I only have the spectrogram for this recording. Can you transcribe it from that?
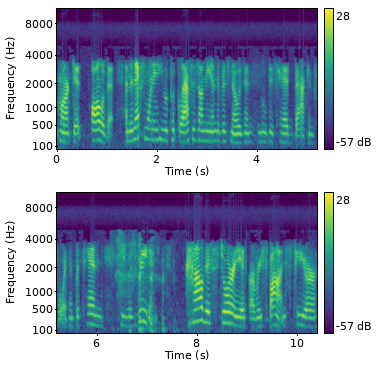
market, all of it. And the next morning he would put glasses on the end of his nose and move his head back and forth and pretend he was reading. How this story is a response to your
